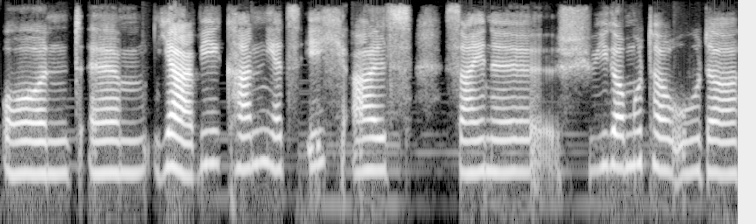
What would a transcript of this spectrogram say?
und ähm, ja, wie kann jetzt ich als seine Schwiegermutter oder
